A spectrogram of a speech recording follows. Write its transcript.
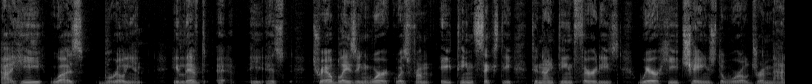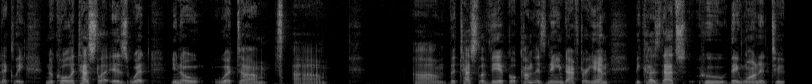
Uh, he was brilliant. He lived. Uh, he, his trailblazing work was from 1860 to 1930s where he changed the world dramatically. Nikola tesla is what you know what um, um, um, the tesla vehicle come, is named after him because that's who they wanted to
